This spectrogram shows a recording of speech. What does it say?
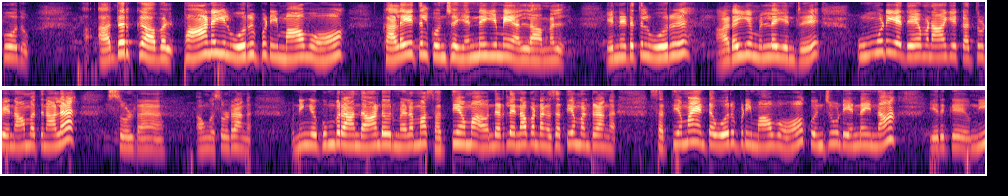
போதும். அதற்கு அவள் பானையில் ஒரு பிடி மாவும் களையத்தில் கொஞ்சம் எண்ணெயுமே அல்லாமல் என்னிடத்தில் ஒரு அடையும் இல்லை என்று உம்முடைய தேவனாகிய கத்துடைய நாமத்தினால சொல்கிறேன் அவங்க சொல்கிறாங்க நீங்கள் கும்புற அந்த ஆண்டவர் மேலமாக சத்தியமாக அந்த இடத்துல என்ன பண்ணுறாங்க சத்தியம் பண்ணுறாங்க சத்தியமாக என்கிட்ட ஒரு பிடி மாவும் கொஞ்சோண்டு எண்ணெயும் தான் இருக்குது நீ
